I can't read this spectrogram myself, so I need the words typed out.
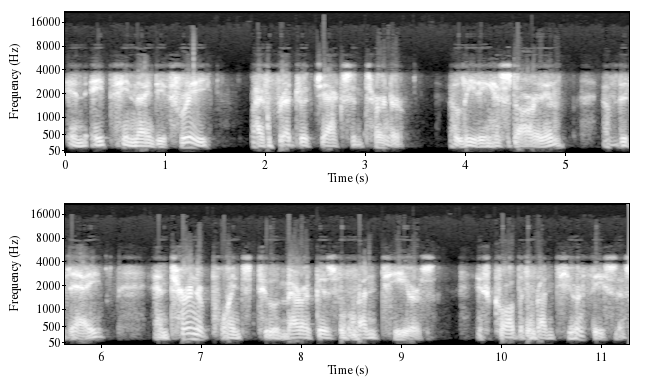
in 1893 by Frederick Jackson Turner, a leading historian of the day. And Turner points to America's frontiers. It's called the Frontier Thesis.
